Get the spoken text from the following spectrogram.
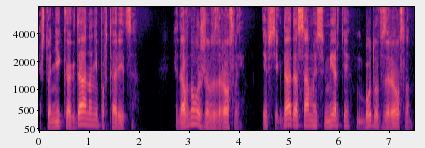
и что никогда оно не повторится. Я давно уже взрослый, и всегда до самой смерти буду взрослым,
